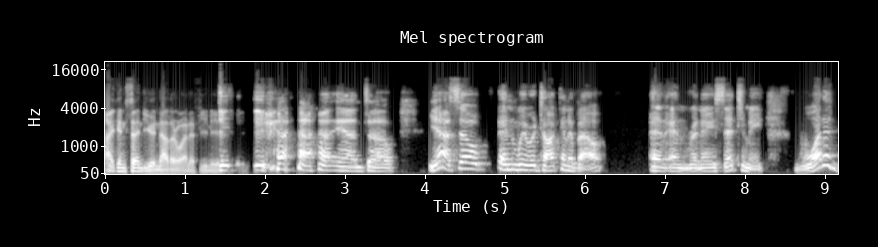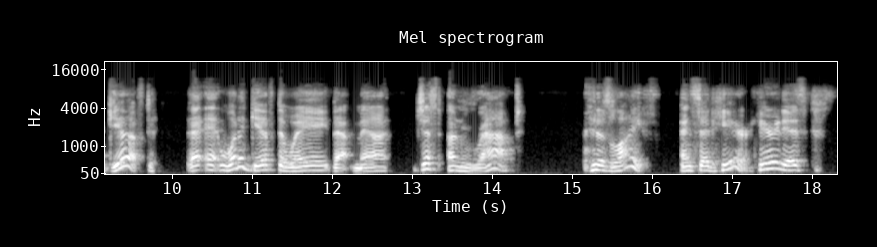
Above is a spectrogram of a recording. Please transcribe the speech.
I can send you another one if you need it. Yeah. and uh, yeah, so and we were talking about, and and Renee said to me, "What a gift! What a gift! The way that Matt just unwrapped his life and said, "Here, here it is.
